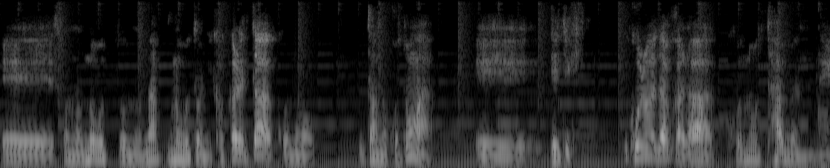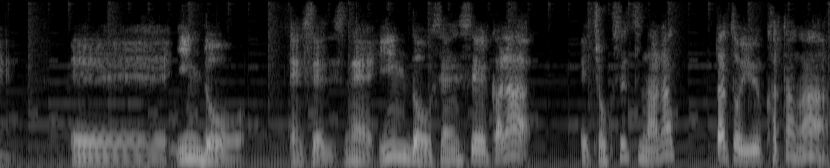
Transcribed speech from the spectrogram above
えー、そのノートのな、ノートに書かれたこの歌のことが、えー、出てきた。これはだから、この多分ね、えー、インド先生ですね。インド先生から直接習ったという方が、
